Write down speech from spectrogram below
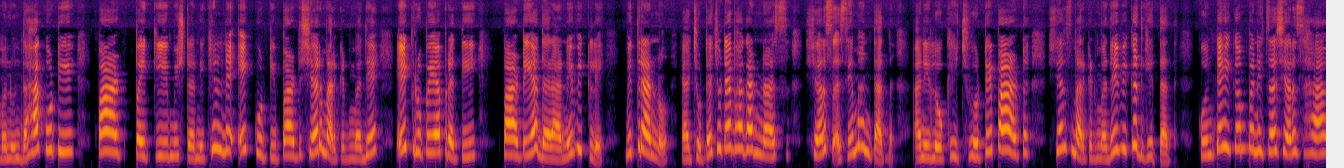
म्हणून दहा कोटी पार्ट पैकी मिस्टर निखिलने एक कोटी पार्ट शेअर मार्केटमध्ये एक रुपया प्रति पार्ट या दराने विकले. मित्रांनो या छोट्या छोट्या भागांना शेअर्स असे म्हणतात आणि लोक हे छोटे पार्ट शेअर्स मार्केटमध्ये विकत घेतात. कोणत्याही कंपनीचा शेअर्स हा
